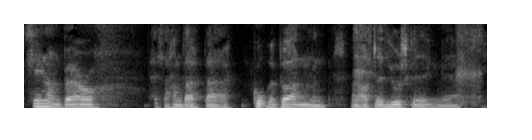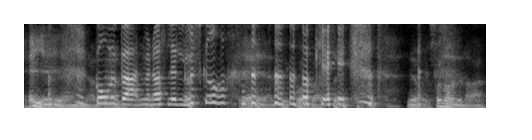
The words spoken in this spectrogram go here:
tjeneren Barrow. Altså ham, der, der er god ved børn, men man er også lidt lusket, ikke? Men, ja, ja, ja. Men, god ved børn, men også lidt lusket? ja, ja, det kunne jeg okay. godt se. Ja, sådan noget lidt rart.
